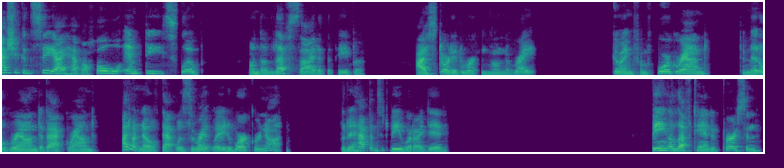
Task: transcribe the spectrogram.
As you can see, I have a whole empty slope on the left side of the paper. I started working on the right, going from foreground to middle ground to background. I don't know if that was the right way to work or not, but it happens to be what I did. Being a left-handed person,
